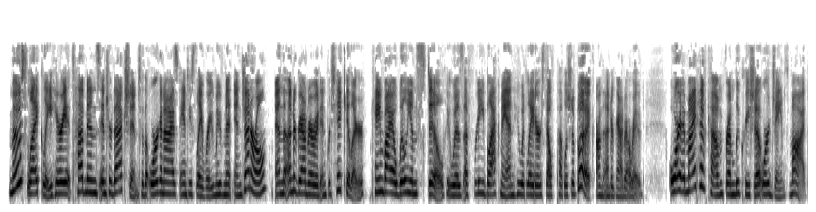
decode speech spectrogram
Most likely, Harriet Tubman's introduction to the organized anti-slavery movement in general, and the Underground Railroad in particular, came via William Still, who was a free black man who would later self-publish a book on the Underground Railroad. Or it might have come from Lucretia or James Mott.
